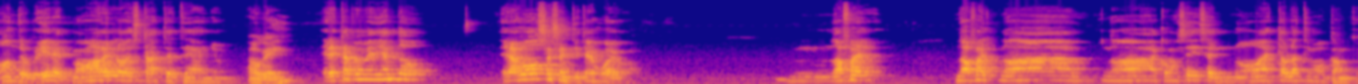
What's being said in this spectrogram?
underrated. Vamos a ver los stats de este año. Ok. Él está promediando. Él ha jugado 63 juegos. No ha fall- No ha, no ha, no ha- ¿cómo se dice? No ha estado lastimado tanto.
